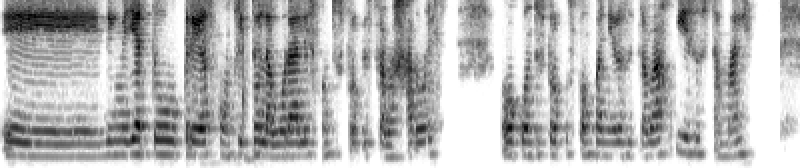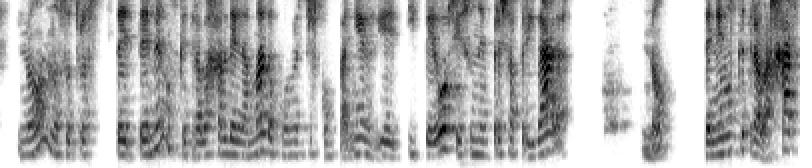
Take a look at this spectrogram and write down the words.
eh, de inmediato creas conflictos laborales con tus propios trabajadores o con tus propios compañeros de trabajo y eso está mal. ¿No? Nosotros tenemos que trabajar de la mano con nuestros compañeros y, y peor si es una empresa privada, ¿no? Tenemos que trabajar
